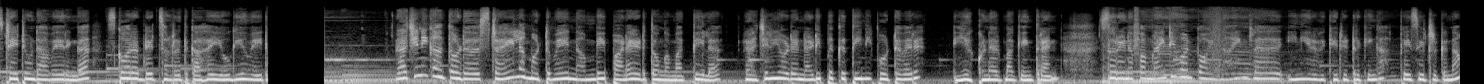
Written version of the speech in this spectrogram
ஸ்டேட்யூண்டாவே இருங்க. ஸ்கோர் அப்டேட் சொல்றதுக்காக யோகியும் வெயிட் ரஜினிகாந்தோட ஸ்டைல மட்டுமே நம்பி படம் எடுத்தவங்க மத்தியில ரஜினியோட நடிப்புக்கு தீனி போட்டவர் இயக்குனர் மகேந்திரன். சூரியன் எஃப்எம் நைன்டி ஒன் பாயிண்ட் நைன்ல இனியரவை கேட்டுட்டு இருக்கீங்க. பேசிட்டு இருக்குன்னா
